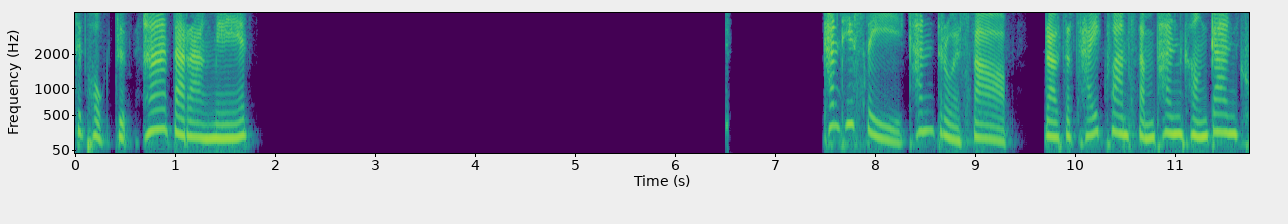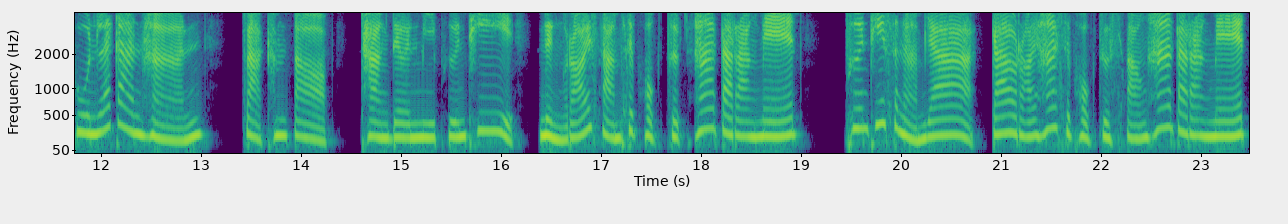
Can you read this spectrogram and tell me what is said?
136.5 ตารางเมตร ขั้นที่ 4 ขั้นตรวจสอบ เราจะใช้ความสัมพันธ์ของการคูณและการหาร จากคำตอบ ทางเดินมีพื้นที่ 136.5 ตารางเมตร พื้นที่สนามหญ้า 956.25 ตารางเมตร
